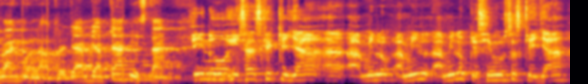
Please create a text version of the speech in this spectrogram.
van con la otra, jab, jab, jab, y están. Sí, no, y sabes que, que ya, a, mí lo, a, mí, a mí lo que sí me gusta es que ya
